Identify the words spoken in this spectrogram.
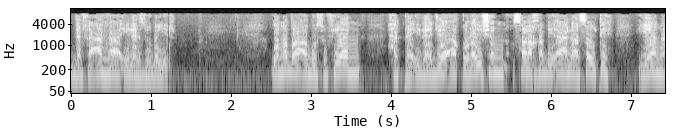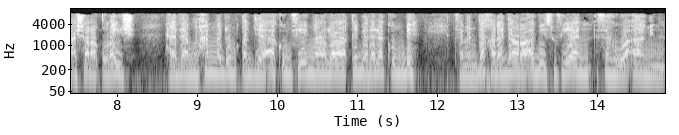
دفعها إلى الزبير. ومضى أبو سفيان حتى إذا جاء قريشا صرخ بأعلى صوته يا معشر قريش هذا محمد قد جاءكم فيما لا قبل لكم به فمن دخل دار أبي سفيان فهو آمن.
